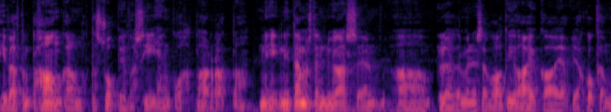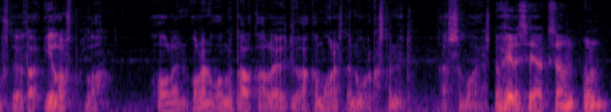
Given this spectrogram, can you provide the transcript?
ei välttämättä hankala, mutta sopiva siihen kohtaan rataa. Niin, niin tämmöisten nyanssien löytäminen, se vaatii aikaa ja, ja kokemusta, jota ilostulla olen, olen huomannut, alkaa löytyä aika monesta nurkasta nyt tässä vaiheessa. No Helsiäksä on, on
